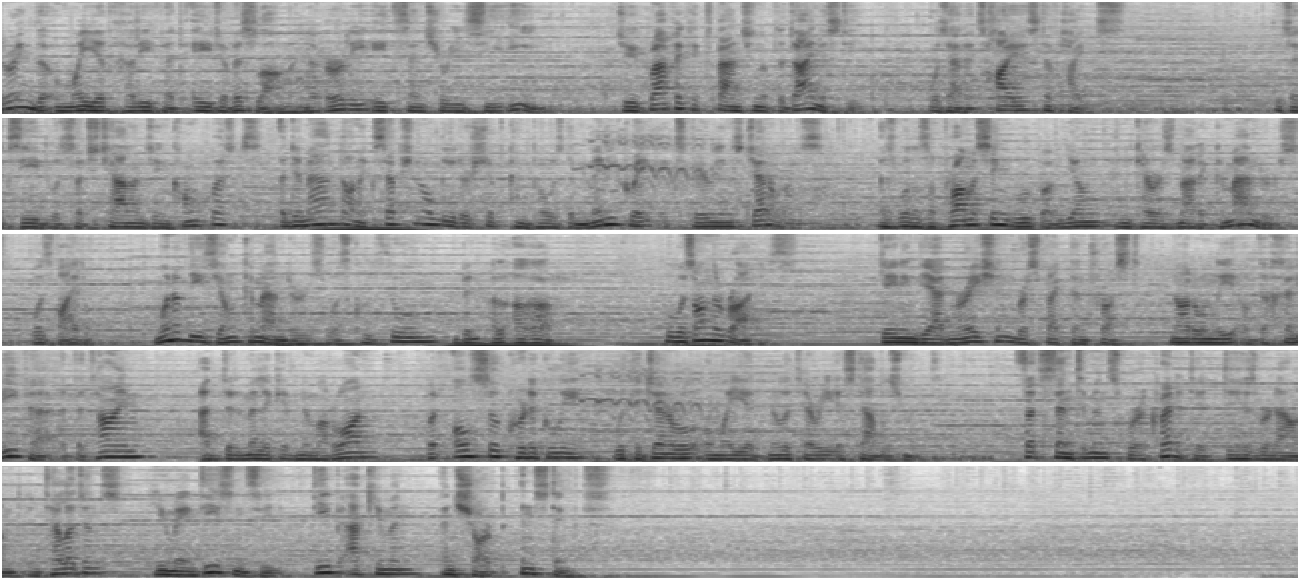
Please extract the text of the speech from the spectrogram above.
During the Umayyad Caliphate age of Islam in the early 8th century CE, geographic expansion of the dynasty was at its highest of heights. To succeed with such challenging conquests, a demand on exceptional leadership composed of many great experienced generals, as well as a promising group of young and charismatic commanders, was vital. One of these young commanders was Kulthum bin al-Aghar, who was on the rise, gaining the admiration, respect and trust not only of the Khalifa at the time, Abdul Malik ibn Marwan, but also critically with the general Umayyad military establishment. Such sentiments were accredited to his renowned intelligence, humane decency, deep acumen, and sharp instincts.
